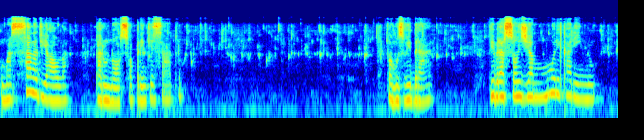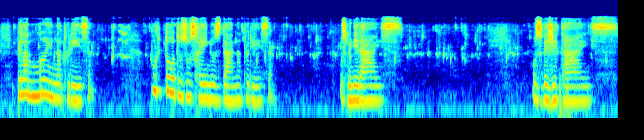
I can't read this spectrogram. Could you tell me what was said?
uma sala de aula para o nosso aprendizado. Vamos vibrar vibrações de amor e carinho pela Mãe Natureza, por todos os reinos da natureza, os minerais, os vegetais,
